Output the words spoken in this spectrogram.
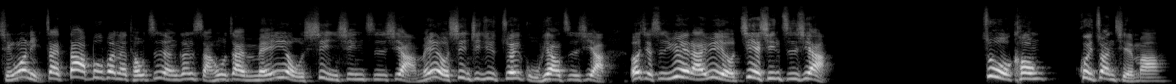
请问你在大部分的投资人跟散户在没有信心之下，没有信心去追股票之下，而且是越来越有戒心之下，做空会赚钱吗？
